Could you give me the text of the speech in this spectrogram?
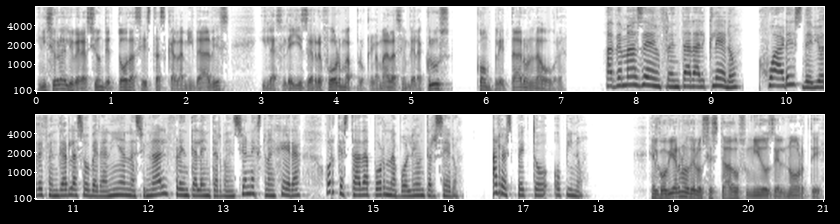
inició la liberación de todas estas calamidades y las leyes de reforma proclamadas en Veracruz completaron la obra. Además de enfrentar al clero, Juárez debió defender la soberanía nacional frente a la intervención extranjera orquestada por Napoleón III. Al respecto, opinó. El gobierno de los Estados Unidos del Norte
